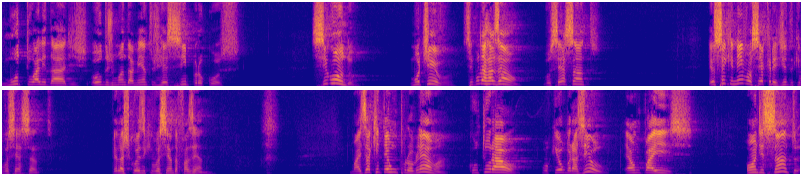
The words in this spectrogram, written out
mutualidades ou dos mandamentos recíprocos. Segundo motivo, segunda razão, você é santo. Eu sei que nem você acredita que você é santo, pelas coisas que você anda fazendo. Mas aqui tem um problema cultural, porque o Brasil é um país onde santo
